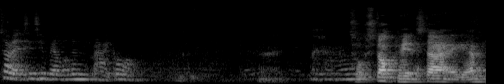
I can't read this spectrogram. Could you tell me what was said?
Sorry, this is irrelevant. Right, go on. So stop it and start again.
